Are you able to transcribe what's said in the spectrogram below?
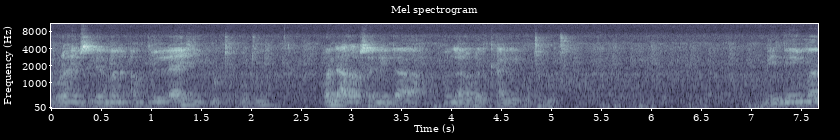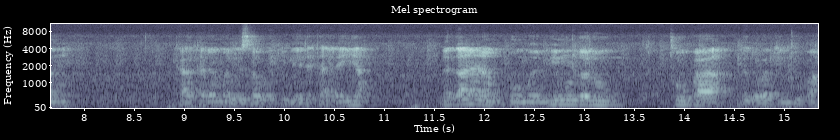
ibrahim suleiman abdullahi butubutu wanda aka sani da honorable kali butubutu mai neman takarar majalisar wakilai ta tarayya. Na ƙananan hukumar rimin gado tufa da dawakin tufa.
